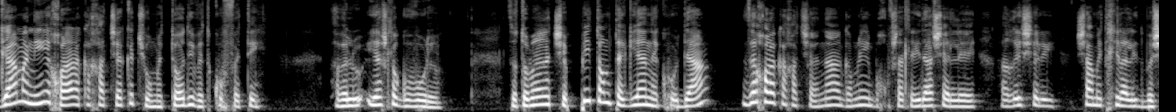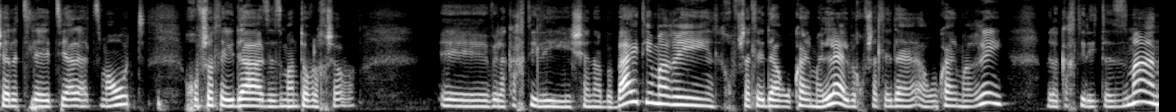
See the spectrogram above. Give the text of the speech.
גם אני יכולה לקחת שקט שהוא מתודי ותקופתי. אבל יש לו גבול. זאת אומרת שפתאום תגיע נקודה, זה יכול לקחת שנה, גם לי בחופשת לידה של אה, ארי שלי, שם התחילה להתבשל אצלי יציאה לעצמאות. חופשות לידה זה זמן טוב לחשוב. אה, ולקחתי לי שנה בבית עם ארי, חופשת לידה ארוכה עם הלל וחופשת לידה ארוכה עם ארי, ולקחתי לי את הזמן,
